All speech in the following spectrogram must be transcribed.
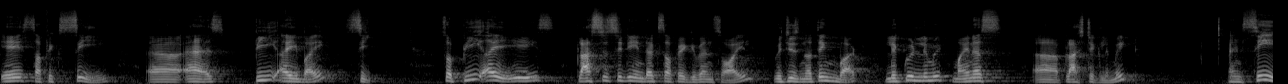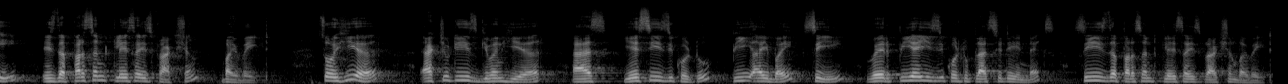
A suffix C uh, as Pi by C. So, Pi is plasticity index of a given soil which is nothing but liquid limit minus uh, plastic limit and C is the percent clay size fraction by weight. So, here activity is given here as AC is equal to Pi by C where Pi is equal to plasticity index, C is the percent clay size fraction by weight.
